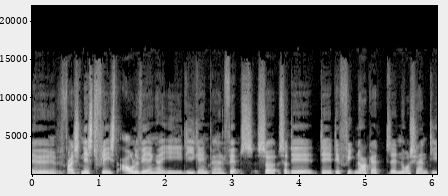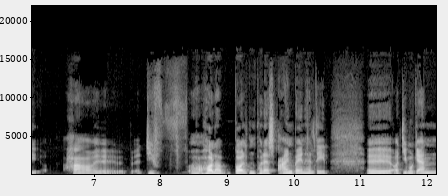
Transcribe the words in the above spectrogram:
øh, faktisk næst flest afleveringer i ligaen per 90, så, så det, det, det er fint nok, at øh, Nordsjælland de har, øh, de holder bolden på deres egen banehalvdel, øh, og de må gerne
